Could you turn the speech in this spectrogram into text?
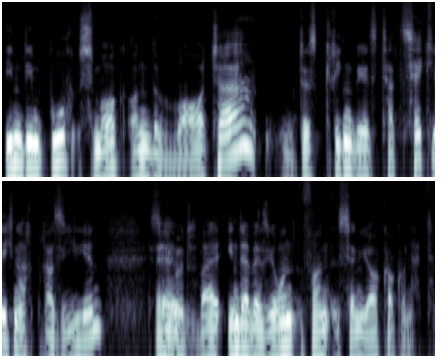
In dem Buch Smoke on the Water, das kriegen wir jetzt tatsächlich nach Brasilien, äh, weil in der Version von Senor Coconut.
